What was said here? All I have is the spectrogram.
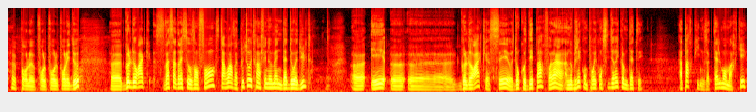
pour, le, pour, le- pour, le- pour les deux. Goldorak va s'adresser aux enfants. Star Wars va plutôt être un phénomène d'ado-adulte. Et Goldorak, c'est donc au départ voilà, un, un objet qu'on pourrait considérer comme daté. À part qu'il nous a tellement marqué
